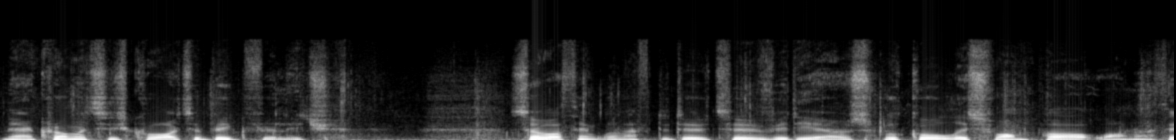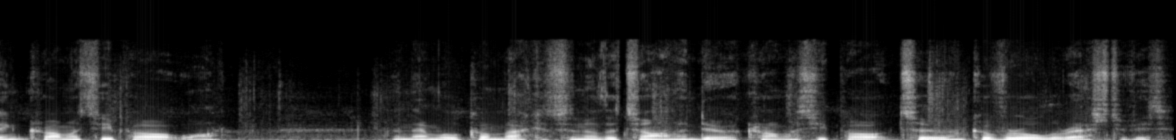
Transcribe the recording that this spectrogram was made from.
Now Cromarty is quite a big village so I think we'll have to do two videos. We'll call this one part one, I think, Cromarty part one. And then we'll come back at another time and do a Cromarty part two and cover all the rest of it.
